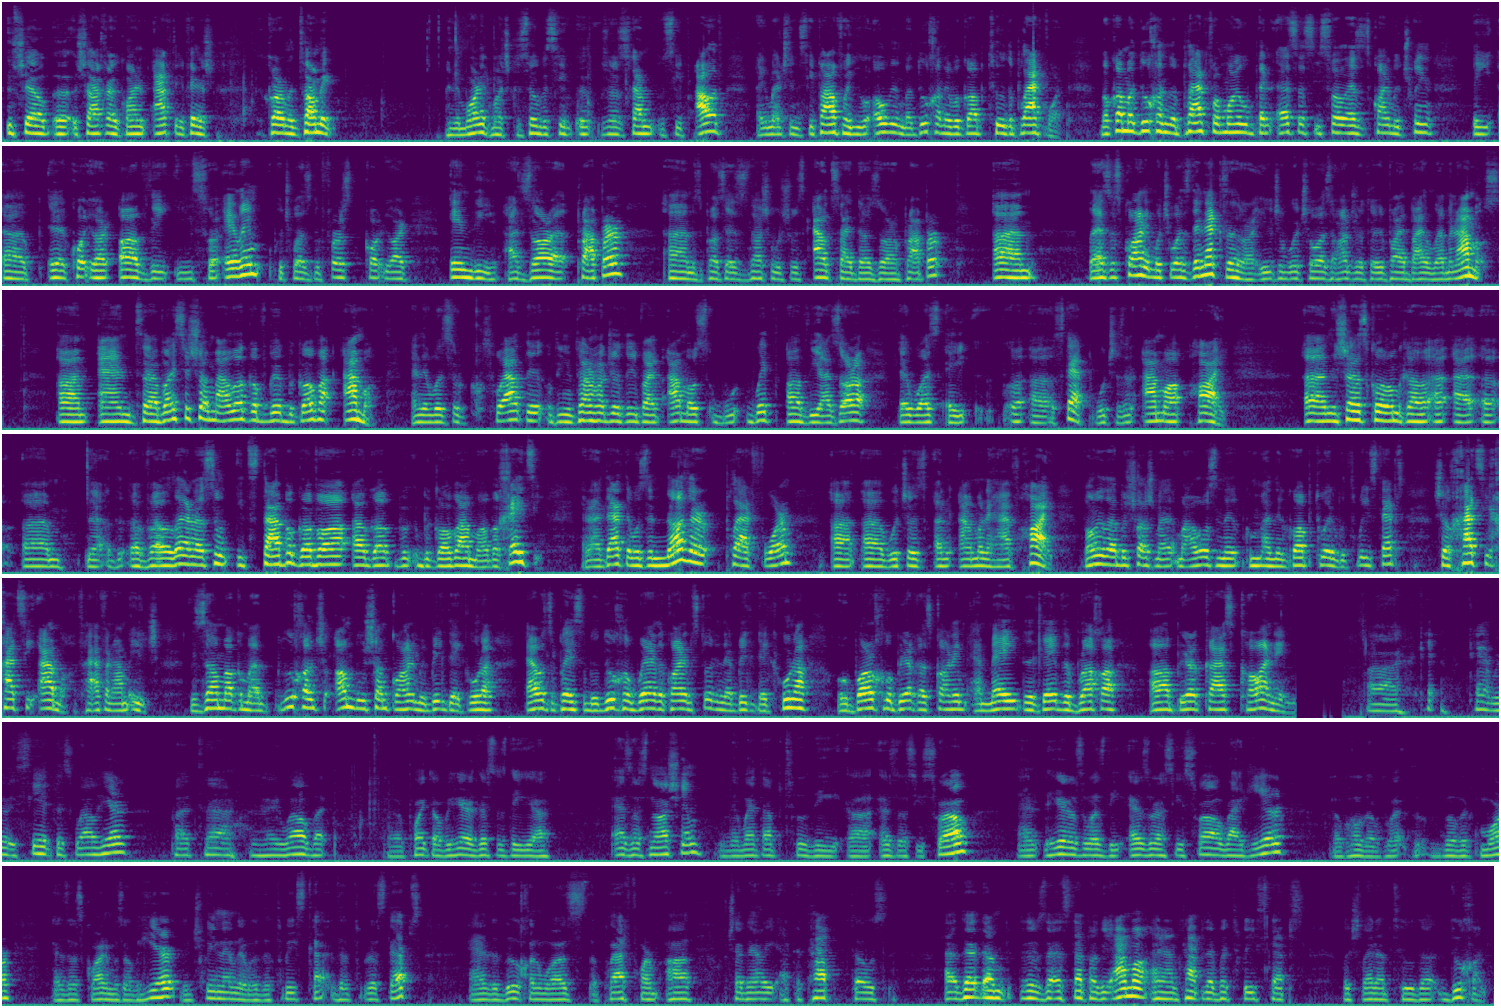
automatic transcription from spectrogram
Shachar Kohanim after you finish the Korban in the morning, much Sif Aleph, like you mentioned, Sif Alpha, you open Maduchan, they will go up to the platform. Makam Maduchan, the platform where Ben Esas Yisrael as it's kind between the uh, courtyard of the Yisraelim, which was the first courtyard in the Azara proper, um, as opposed to Eznoshim, which was outside the Azara proper. Um, Lazarus Kohanim, which was the next Azara, each of which was 135 by 11 amos. Um, and uh, Vaisashah Malak of Begova Amma. And there was, throughout the, the entire 135 amos width of the Azara, there was a, a, a step, which is an Amma high. Nisharas Kolam um, and on that there was another platform uh, uh, which was an arm and a half high. And they, go up to it with three steps. Shel chatzi chatzi amma, of half an arm each. That was the place of the Duchan where the Kohanim stood in their big dekuna, ubarchu birkas Kohanim, and made, they gave the bracha of birkas Kohanim. Uh, can't, really see it this well here, but uh, very well. But uh, point over here. This is the uh, Ezras Nashim. They went up to the uh, Ezras Yisrael, and here was the Ezras Yisrael right here. I'll hold up a little bit more. Ezras Kohanim was over here. Between them, there were the three the, steps, and the Duchan was the platform of Chaneli at the top. Those uh, that, um, there was a step of the Amma, and on top of there were three steps which led up to the Duchan.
